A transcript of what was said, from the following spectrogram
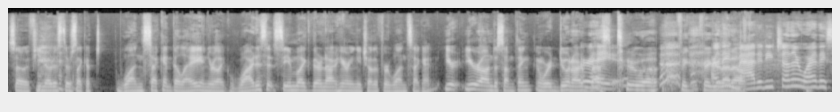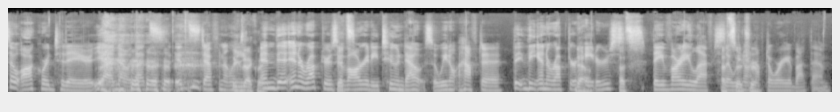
So if you notice there's like a t- one second delay, and you're like, why does it seem like they're not hearing each other for one second? You're you're onto something, and we're doing our Right. best to uh, fig- figure Are they that out. mad at each other? Why are they so awkward today? Yeah, no, that's it's definitely Exactly. And the interrupters have already tuned out, so we don't have to. The, the interrupter No, haters, they've already left, so we so don't true. have to worry about them.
